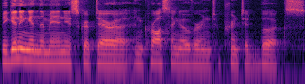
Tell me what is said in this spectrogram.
beginning in the manuscript era and crossing over into printed books.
